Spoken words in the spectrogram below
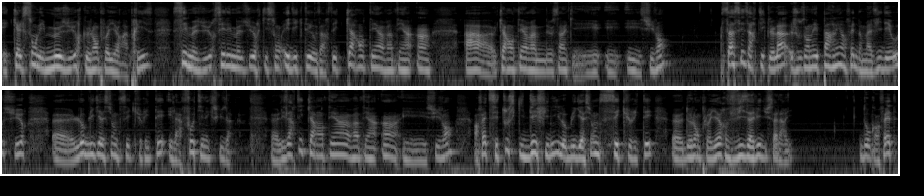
Et quelles sont les mesures que l'employeur a prises Ces mesures, c'est les mesures qui sont édictées aux articles 41, 21.1 à 41, 22.5 et, et, et suivants. Ça, ces articles-là, je vous en ai parlé en fait dans ma vidéo sur euh, l'obligation de sécurité et la faute inexcusable. Euh, les articles 41, 21.1 et suivants, en fait, c'est tout ce qui définit l'obligation de sécurité euh, de l'employeur vis-à-vis du salarié. Donc en fait,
